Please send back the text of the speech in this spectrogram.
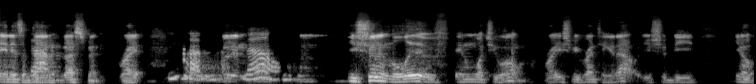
and it's a bad investment right Yeah. In- No. you shouldn't live in what you own, right? You should be renting it out. You should be, you know,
